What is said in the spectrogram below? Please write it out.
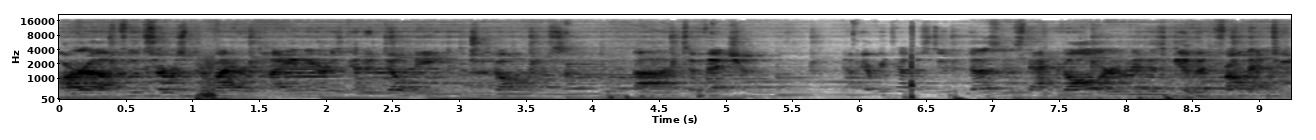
our uh, food service provider, Pioneer, is going to donate $2 uh, to Venture. Now, every time a student does this, that dollar that is given from that $2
